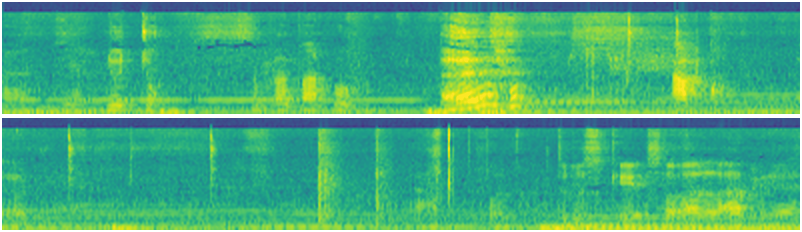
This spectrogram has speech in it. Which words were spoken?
Anjir. Nyucuk. Semprot parfum. Eh? Apa? Apa? Terus kayak soal apa ya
